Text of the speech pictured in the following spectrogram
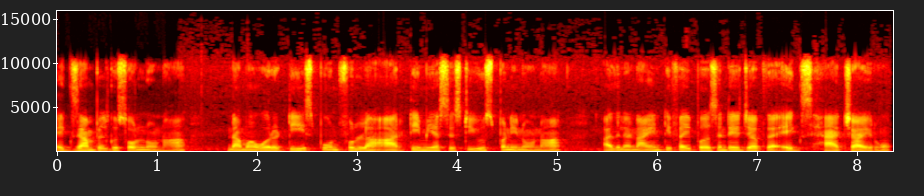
எக்ஸாம்பிளுக்கு சொல்லணுன்னா நம்ம ஒரு டீஸ்பூன் ஃபுல்லாக ஆர்டிமியா சிஸ்ட் யூஸ் பண்ணினோன்னா அதில் ninety five percentage of the eggs hatch ஆயிரும்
